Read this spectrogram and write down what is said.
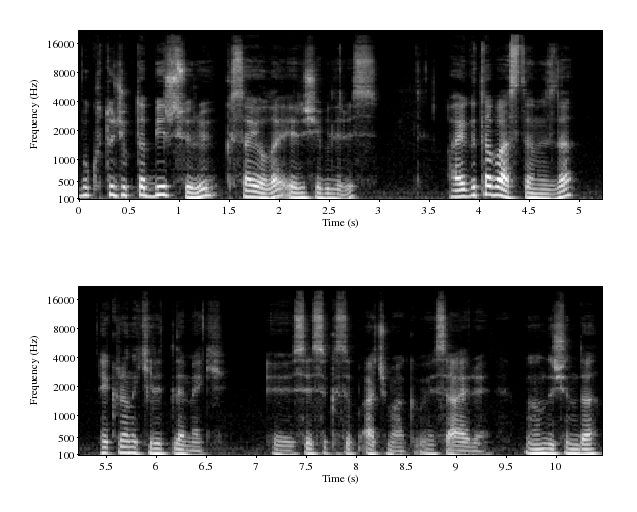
Bu kutucukta bir sürü kısa yola erişebiliriz. Aygıta bastığımızda ekranı kilitlemek, e, sesi kısıp açmak vesaire. Bunun dışında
